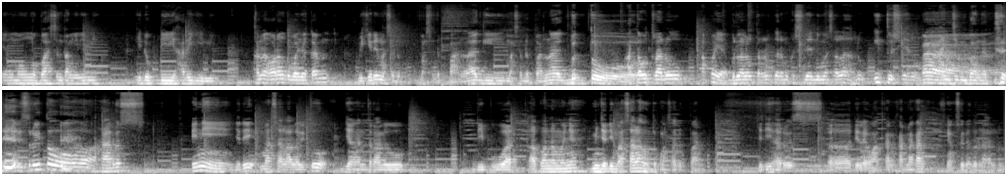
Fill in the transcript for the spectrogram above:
yang mau ngebahas tentang ini nih hidup di hari ini. Karena orang kebanyakan mikirin masa depan, masa depan lagi, masa depan lagi. Betul. Atau terlalu apa ya berlarut-larut dalam kesedihan di masa lalu. Itu sih yang Nah, anjing banget. Justru itu harus ini. Jadi masa lalu itu jangan terlalu dibuat apa namanya menjadi masalah untuk masa depan. Jadi harus eh, dilewatkan karena kan yang sudah berlalu.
